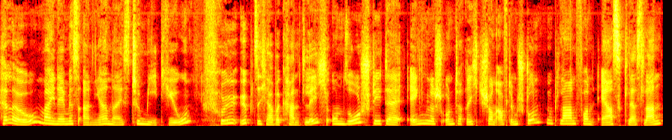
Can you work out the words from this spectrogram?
Hello, my name is Anja, nice to meet you. Früh übt sich ja bekanntlich und so steht der Englischunterricht schon auf dem Stundenplan von Erstklässlern.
